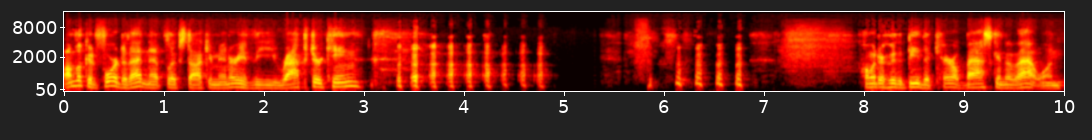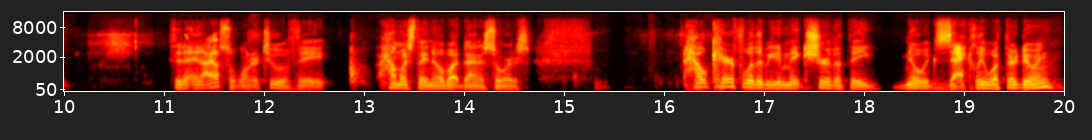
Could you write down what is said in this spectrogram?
I'm looking forward to that Netflix documentary, The Raptor King. I wonder who'd be the Carole Baskin of that one. And I also wonder too if they how much they know about dinosaurs. How careful would they be to make sure that they know exactly what they're doing?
